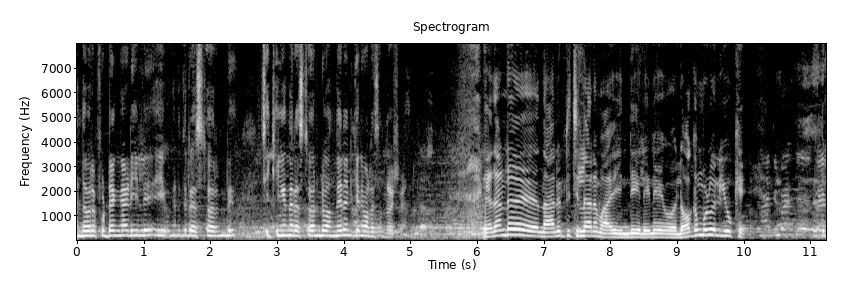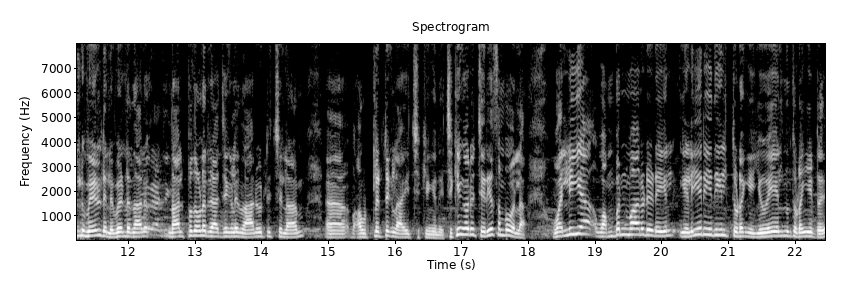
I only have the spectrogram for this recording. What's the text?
എന്താ പറയുക ഫുഡ് അങ്ങാടിയിൽ ഈ ഇങ്ങനത്തെ റെസ്റ്റോറന്റ് ചിക്കിങ് എന്ന റെസ്റ്റോറന്റ് വന്നതിൽ എനിക്കതിന് വളരെ സന്തോഷമാണ് ഏതാണ്ട് നാനൂറ്റി ചില്ലാനമായി ഇന്ത്യയിൽ. ഇനി ലോകം മുഴുവൻ യു കെ വേൾഡിൽ വേൾഡ് നാല് നാൽപ്പതോളം രാജ്യങ്ങളിൽ നാനൂറ്റി ചില്ലാനം ഔട്ട്ലെറ്റുകളായി ചിക്കിങ്ങിന്. ചിക്കിങ് ഒരു ചെറിയ സംഭവമല്ല. വലിയ വമ്പന്മാരുടെ ഇടയിൽ എളിയ രീതിയിൽ തുടങ്ങി യു എയിൽ നിന്ന് തുടങ്ങിയിട്ട്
